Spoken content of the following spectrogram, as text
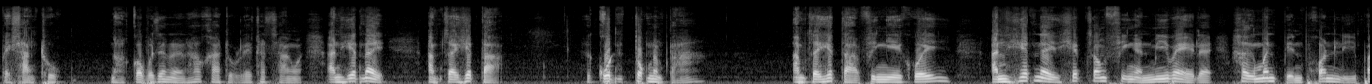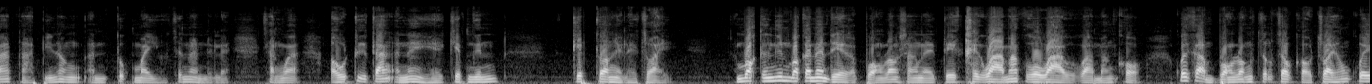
ไปสร้างทุกเนาะก็เพราะฉะนั้นเฮาคาถูกเลยทัดสร้างว่าอันเฮ็ดในอำใจเฮ็ดตากดตกน้ำตาอำใจเฮ็ดตาฟิงเงยคอย อันเฮ็ดในเฮ็ดจอมฟิงอันมีไว้เลยเฮามันเป็นพรหลีป้าตาพี่น้องอันตุกใหม่อยู่ฉะนั้นนี่แหละสั่งว่าเอาตื้อตั้งอันนี้ให้เก็บเงิน เก็บต้องให้หลายจ่อยบอกกันเงินบอกกันนั่นเด็กปองรองสั่งในเตะใครว่ามากก็ว่ากว่ามังก็ก้อยกับปองรองเจ้าเก่าจอยของก้อย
